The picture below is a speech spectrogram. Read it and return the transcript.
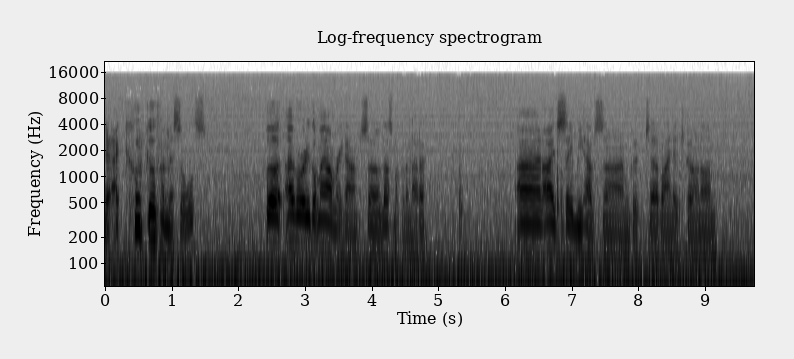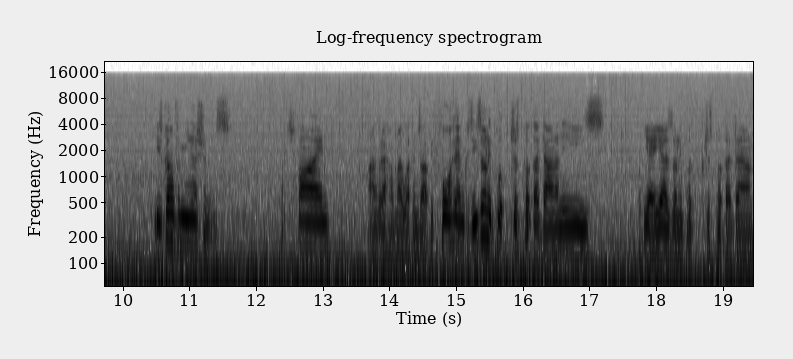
Okay, I could go for missiles, but I've already got my armory down, so that's not going to matter. And I'd say we have some good turbinage going on. He's going for munitions. That's fine. I'm going to have my weapons out before him, because he's only put just put that down, and he's... Yeah, he has only put just put that down.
